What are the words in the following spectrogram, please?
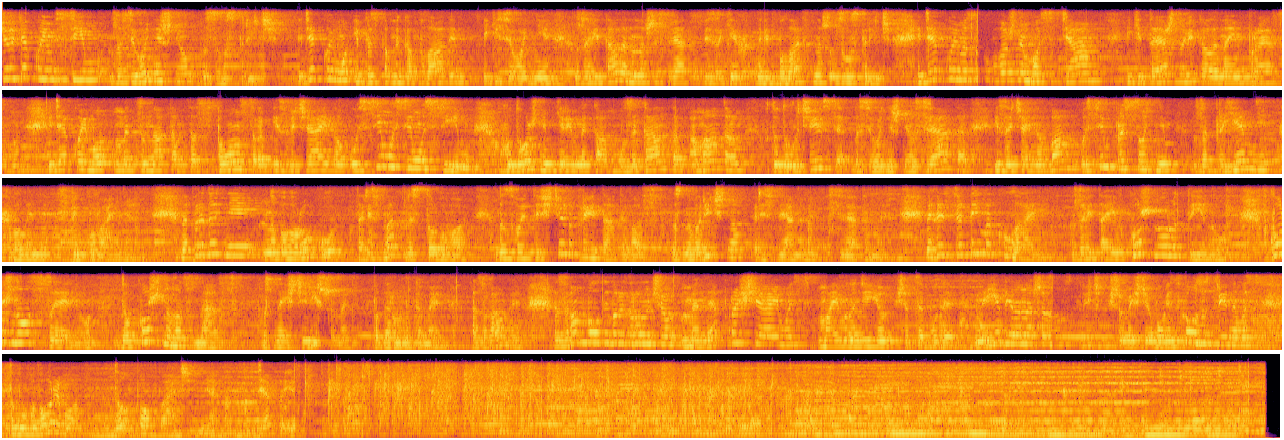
Щиро дякуємо всім за сьогоднішню зустріч. Дякуємо і представникам влади, які сьогодні завітали на наше свято, без яких не відбулася наша зустріч. Дякуємо високоповажним гостям, які теж завітали на імпрезу. Дякуємо меценатам та спонсорам, і звичайно, усім, усім, усім художнім керівникам, музикантам, аматорам, хто долучився до сьогоднішнього свята, і звичайно вам, усім присутнім за приємні хвилини спілкування. Напередодні Нового року та Різдва Христового дозвольте щиро привітати вас з новорічно-різдвяними святами. Нехай святий Миколай завітає в кожну родину, в кожну оселю, до кожного з нас з найщирішими подарунками. А з вами, з вами, Володимире Дроновичу, ми не прощаємось. Маємо надію, що це буде не єдина наша зустріч, що ми ще обов'язково зустрінемось. Тому говоримо до побачення. Дякую.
